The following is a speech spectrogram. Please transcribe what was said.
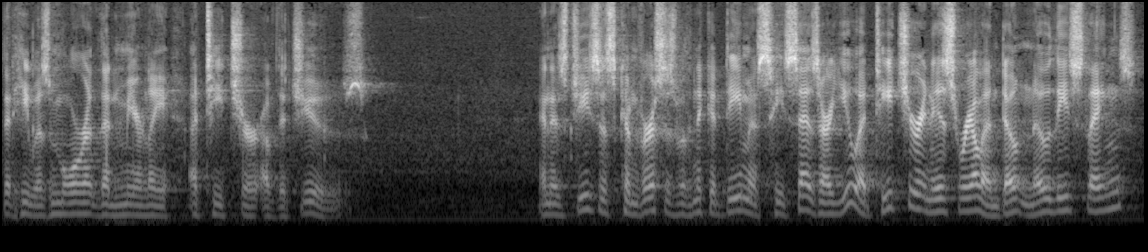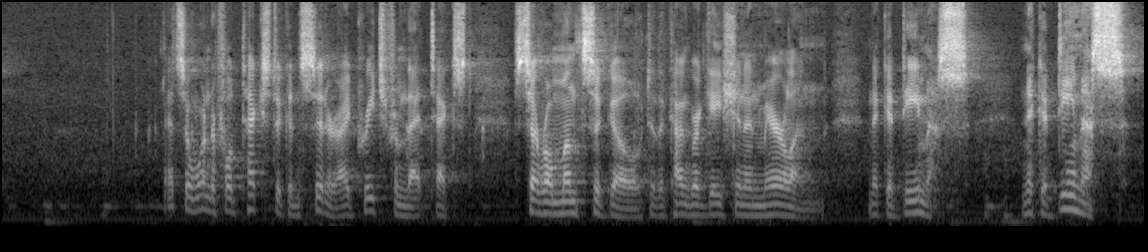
that he was more than merely a teacher of the Jews. And as Jesus converses with Nicodemus, he says, Are you a teacher in Israel and don't know these things? That's a wonderful text to consider. I preached from that text several months ago to the congregation in Maryland. Nicodemus, Nicodemus,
